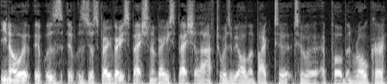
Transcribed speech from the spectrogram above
you know, it, it was it was just very very special and very special. Afterwards, we all went back to to a, a pub in Roker.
